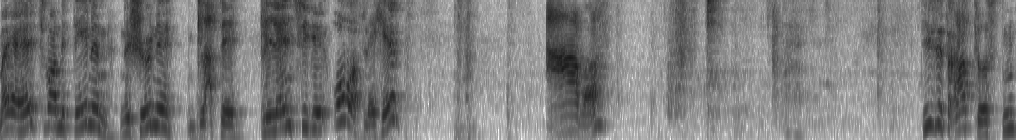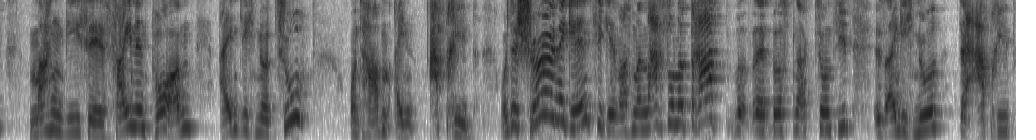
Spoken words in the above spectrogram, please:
Man erhält zwar mit denen eine schöne, glatte, glänzige Oberfläche, aber diese Drahtbürsten machen diese feinen Poren eigentlich nur zu und haben einen Abrieb. Und das schöne Glänzige, was man nach so einer Drahtbürstenaktion sieht, ist eigentlich nur der Abrieb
